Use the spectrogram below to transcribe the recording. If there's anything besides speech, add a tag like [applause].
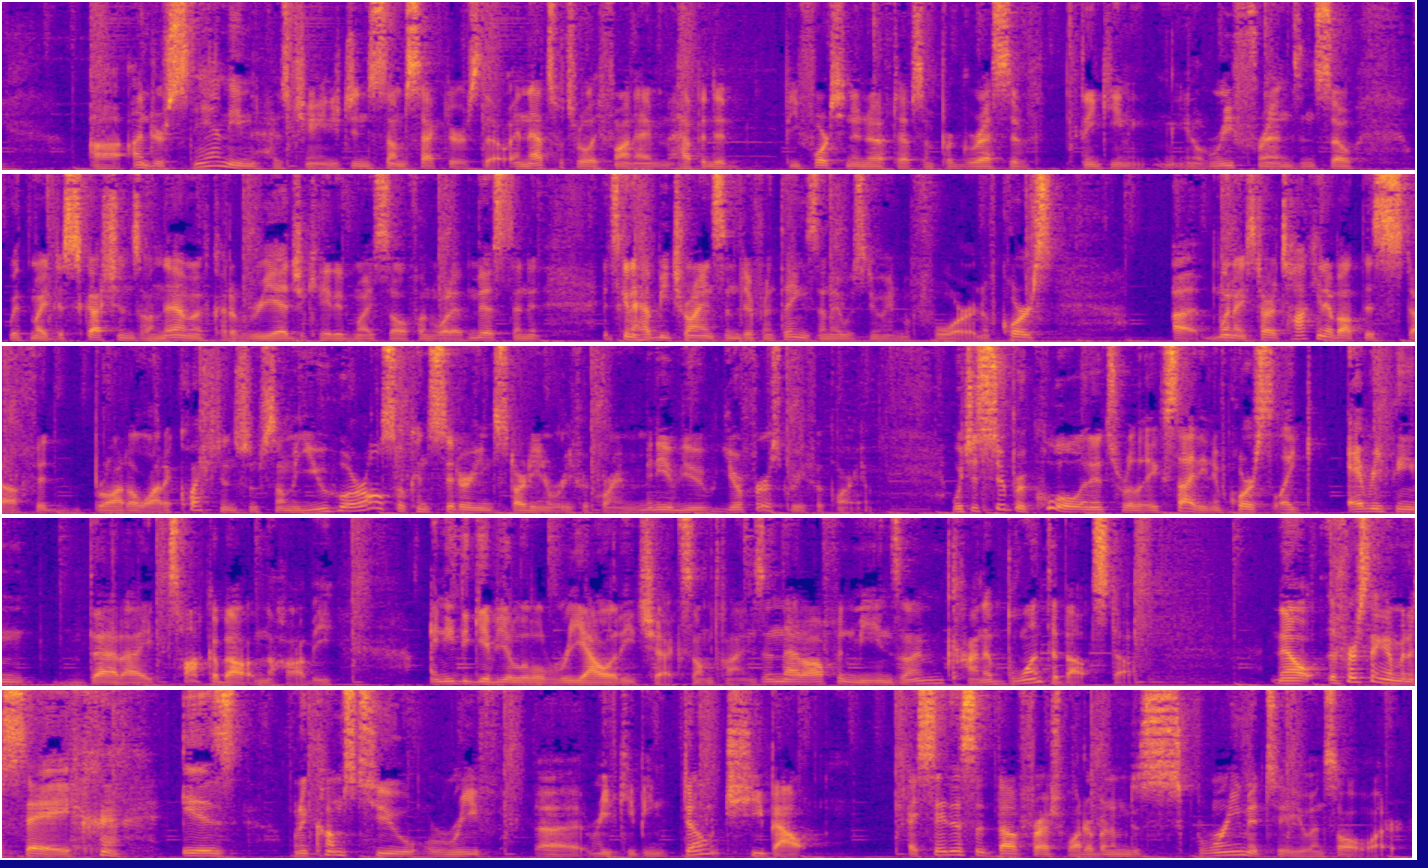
uh, understanding has changed in some sectors, though, and that's what's really fun. I happen to be fortunate enough to have some progressive thinking, you know, reef friends, and so with my discussions on them, I've kind of re-educated myself on what I've missed, and it, it's going to have me trying some different things than I was doing before. And of course, uh, when I started talking about this stuff, it brought a lot of questions from some of you who are also considering starting a reef aquarium. Many of you, your first reef aquarium, which is super cool and it's really exciting. Of course, like everything that I talk about in the hobby, I need to give you a little reality check sometimes, and that often means I'm kind of blunt about stuff. Now, the first thing I'm going to say [laughs] is when it comes to reef uh, reef keeping, don't cheap out. I say this about freshwater, but I'm going to scream it to you in saltwater.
